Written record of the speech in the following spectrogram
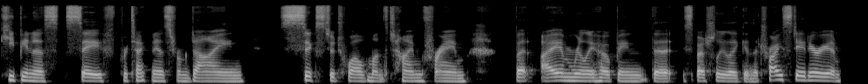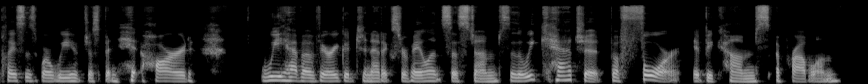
keeping us safe, protecting us from dying, six to 12 month time frame. But I am really hoping that, especially like in the tri state area and places where we have just been hit hard, we have a very good genetic surveillance system so that we catch it before it becomes a problem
